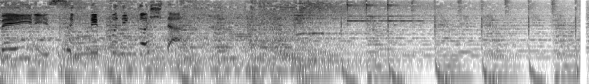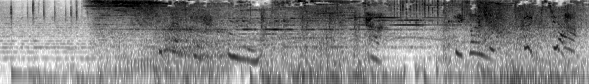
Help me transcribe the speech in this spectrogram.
내일이 승리뿐인 것이다. 부탁해, 울림. 자, 이걸로 끝이야!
